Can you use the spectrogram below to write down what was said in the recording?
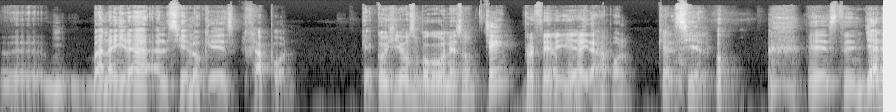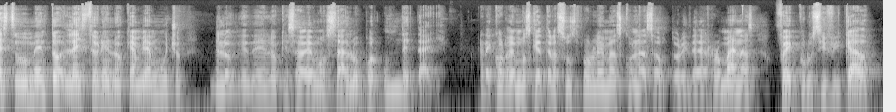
eh, van a ir a- al cielo que es Japón. ¿Que ¿Coincidimos un poco con eso? Sí, preferiría ir a Japón. que al cielo. Este, ya en este momento la historia no cambia mucho de lo, de lo que sabemos salvo por un detalle. Recordemos que tras sus problemas con las autoridades romanas fue crucificado,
